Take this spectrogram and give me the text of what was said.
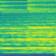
you.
